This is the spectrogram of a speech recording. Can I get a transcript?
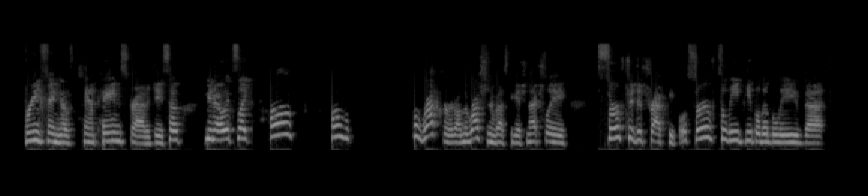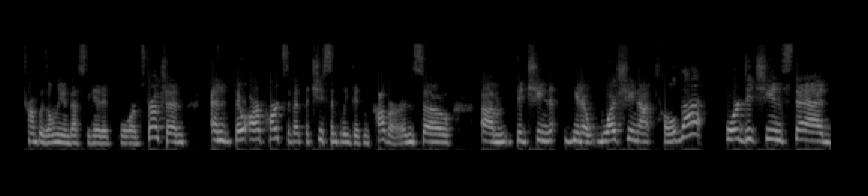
briefing of campaign strategy. So you know, it's like her her her record on the Russian investigation actually served to distract people, served to lead people to believe that Trump was only investigated for obstruction. And there are parts of it that she simply didn't cover. And so, um, did she, you know, was she not told that? Or did she instead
